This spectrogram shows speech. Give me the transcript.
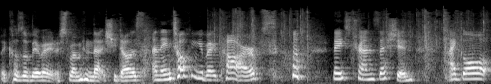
because of the amount of swimming that she does. And then talking about carbs nice transition. I got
